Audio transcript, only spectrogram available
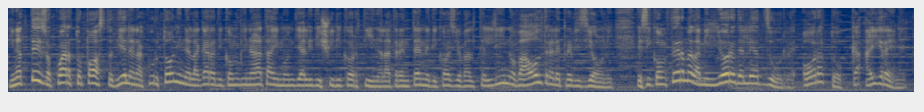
In atteso quarto posto di Elena Curtoni nella gara di combinata ai mondiali di sci di Cortina, la trentenne di Cosio Valtellino va oltre le previsioni e si conferma la migliore delle azzurre. Ora tocca a Irene.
